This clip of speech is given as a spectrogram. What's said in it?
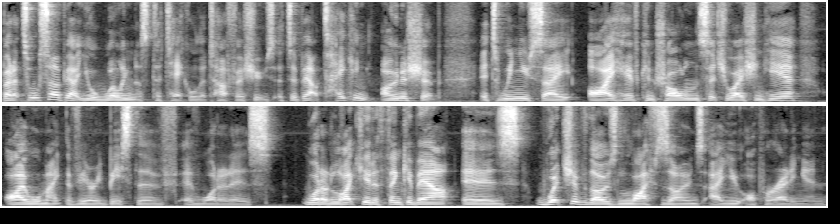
but it's also about your willingness to tackle the tough issues. It's about taking ownership. It's when you say, I have control in the situation here, I will make the very best of, of what it is. What I'd like you to think about is which of those life zones are you operating in?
